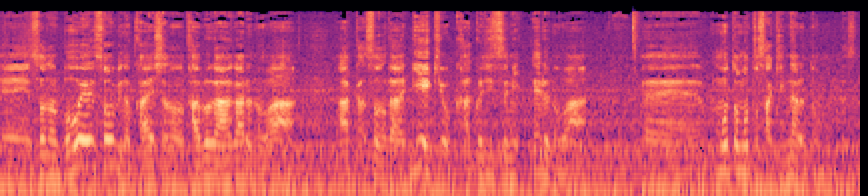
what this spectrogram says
えー、その防衛装備の会社の株が上がるのはあその利益を確実に得るのは、えー、もっともっと先になると思うんですね。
